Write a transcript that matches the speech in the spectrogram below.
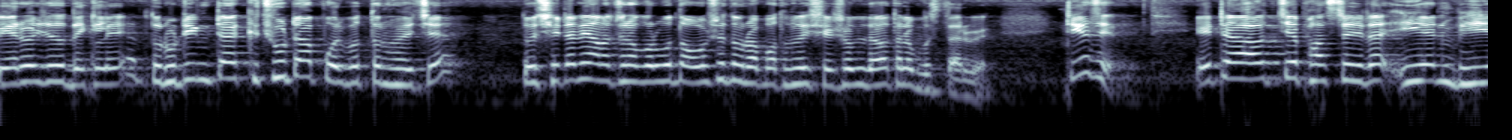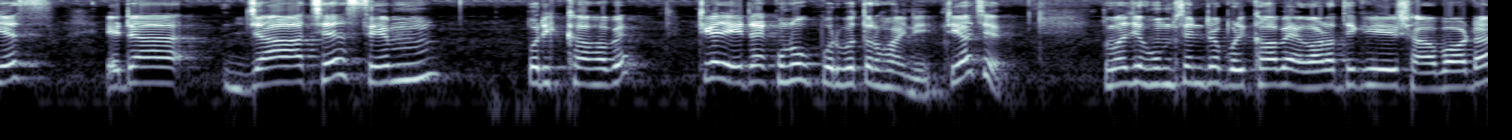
বের হয়েছে তো দেখলে। তো রুটিনটা কিছুটা পরিবর্তন হয়েছে। তো সেটা নিয়ে আলোচনা করব। তো অবশ্যই তোমরা প্রথম থেকে শেষ অবধি দেখো, তাহলে বুঝতে পারবে। ঠিক আছে? এটা হচ্ছে ফার্স্টে যেটা E ইএনভিএস এটা যা আছে সেম পরীক্ষা হবে, ঠিক আছে? এটা কোনো পরিবর্তন হয়নি, ঠিক আছে? তোমার যে হোম সেন্টার পরীক্ষা হবে এগারোটা থেকে সাড়ে বারোটা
